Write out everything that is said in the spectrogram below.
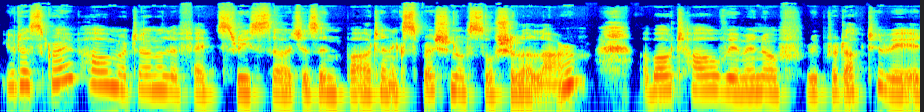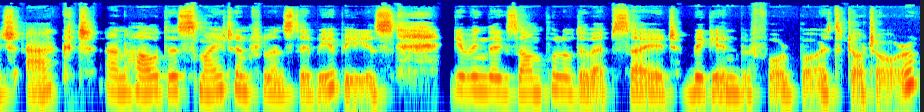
You describe how maternal effects research is in part an expression of social alarm about how women of reproductive age act and how this might influence their babies, giving the example of the website beginbeforebirth.org.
